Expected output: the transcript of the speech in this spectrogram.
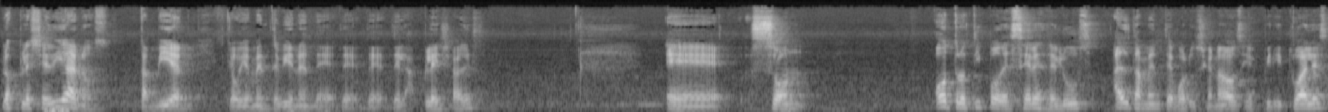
Los pleyedianos también, que obviamente vienen de, las Pléyades, eh, son otro tipo de seres de luz altamente evolucionados y espirituales,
